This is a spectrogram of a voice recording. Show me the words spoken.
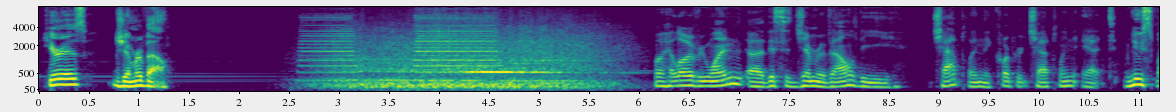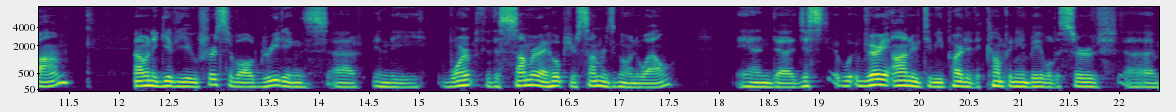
Here is Jim Revelle. Well, hello, everyone. Uh, this is Jim Revelle, the chaplain, the corporate chaplain at Nussbaum. I want to give you, first of all, greetings uh, in the warmth of the summer. I hope your summer's going well. And uh, just very honored to be part of the company and be able to serve uh,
